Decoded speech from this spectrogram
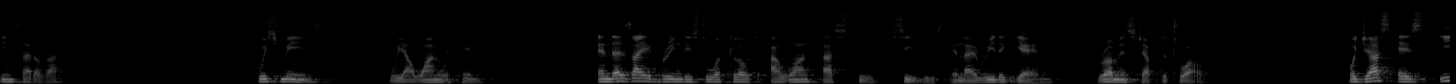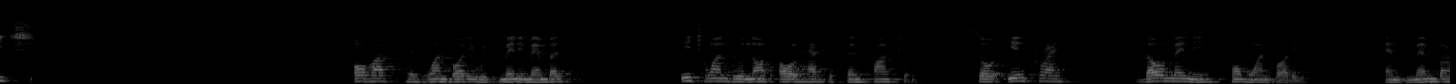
inside of us, which means we are one with him. And as I bring this to a close, I want us to see this. And I read again Romans chapter 12. For just as each of us has one body with many members, each one do not all have the same function. So in Christ, though many form one body, and member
